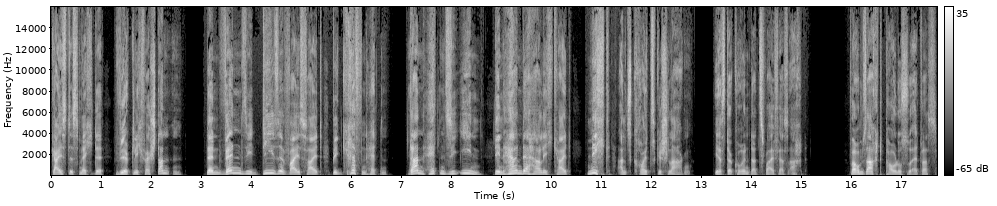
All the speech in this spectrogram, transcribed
Geistesmächte wirklich verstanden. Denn wenn sie diese Weisheit begriffen hätten, dann hätten sie ihn, den Herrn der Herrlichkeit, nicht ans Kreuz geschlagen. 1. Korinther 2, Vers 8. Warum sagt Paulus so etwas?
